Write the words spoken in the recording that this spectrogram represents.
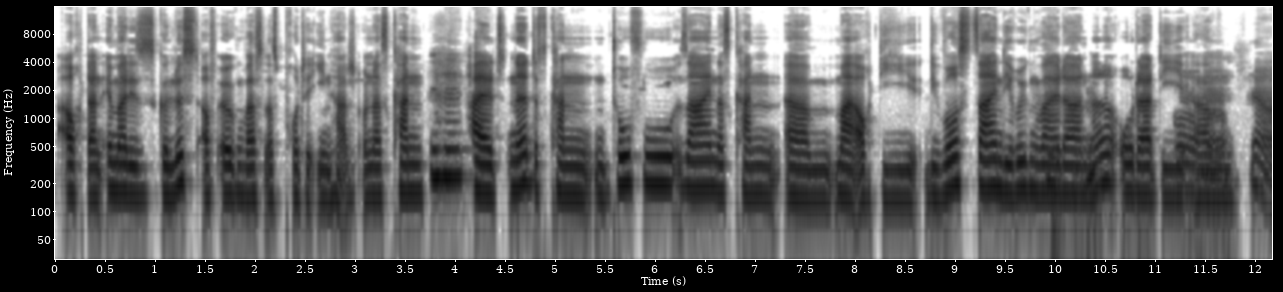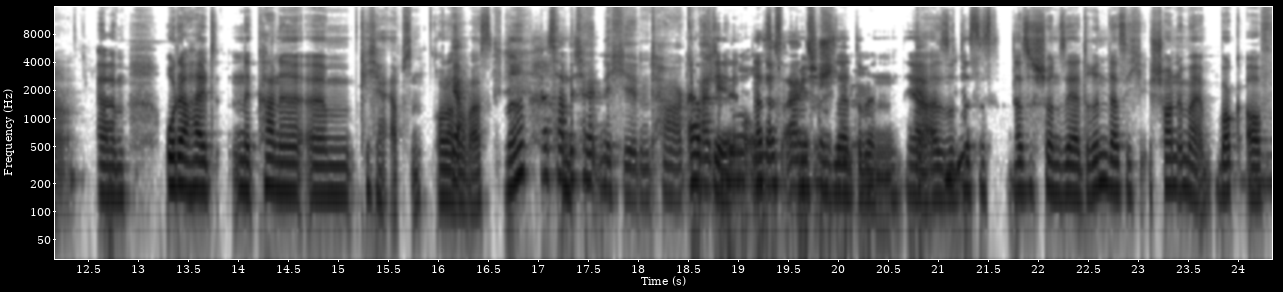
auch dann immer dieses Gelüst auf irgendwas, was Protein hat. Und das kann Mhm. halt, ne, das kann ein Tofu sein, das kann ähm, mal auch die, die Wurst sein, die Rügenwalder, Mhm. ne, oder die, Mhm. ähm, ja. ähm, oder halt eine Kanne ähm, Kichererbsen oder Ja. sowas, ne? Das habe ich halt nicht jeden Tag. Okay, also nur, um das, das ist mir schon sehr drin. Ja, Ja. also Mhm. das ist, das ist schon sehr drin, dass ich schon immer Bock auf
